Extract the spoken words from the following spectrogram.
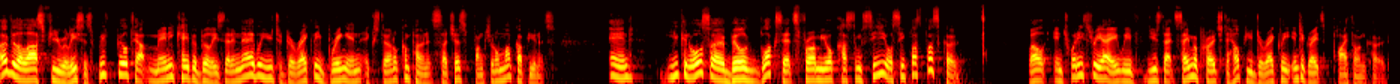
Over the last few releases, we've built out many capabilities that enable you to directly bring in external components such as functional mockup units. And you can also build block sets from your custom C or C++ code. Well, in 23A, we've used that same approach to help you directly integrate Python code.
